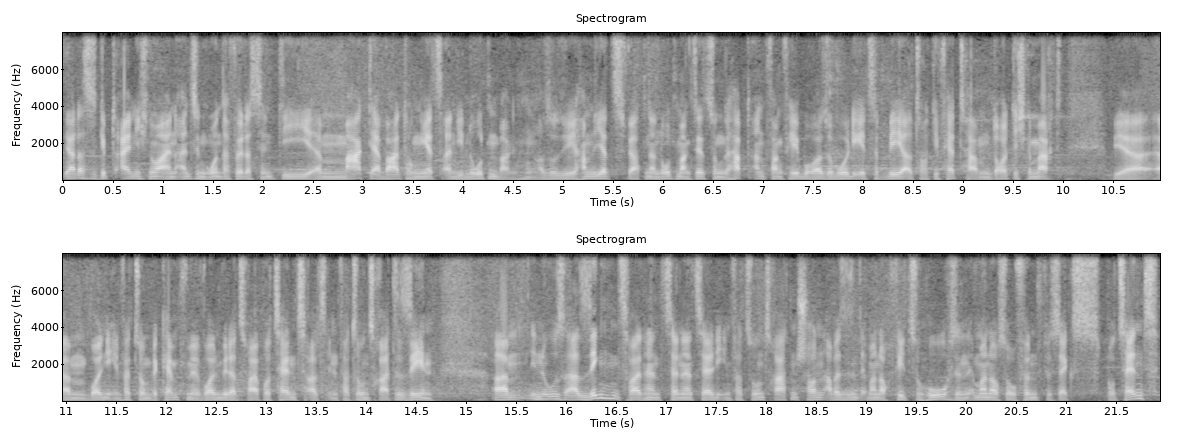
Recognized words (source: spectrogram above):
Ja, das gibt eigentlich nur einen einzigen Grund dafür. Das sind die ähm, Markterwartungen jetzt an die Notenbanken. Also sie haben jetzt, wir hatten eine Notenbanksetzung gehabt Anfang Februar, sowohl die EZB als auch die FED haben deutlich gemacht, wir ähm, wollen die Inflation bekämpfen, wir wollen wieder 2% als Inflationsrate sehen. Ähm, in den USA sinken zwar tendenziell die Inflationsraten schon, aber sie sind immer noch viel zu hoch, sind immer noch so 5 bis 6 Prozent.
